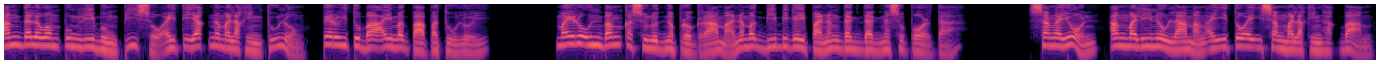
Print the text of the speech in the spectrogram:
Ang 20,000 piso ay tiyak na malaking tulong, pero ito ba ay magpapatuloy? Mayroon bang kasunod na programa na magbibigay pa ng dagdag na suporta? Sa ngayon, ang malinaw lamang ay ito ay isang malaking hakbang,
